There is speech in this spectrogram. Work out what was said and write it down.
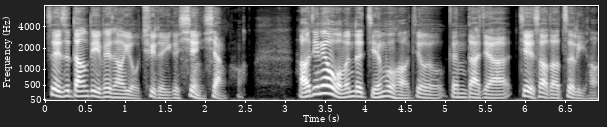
这也是当地非常有趣的一个现象哈。好，今天我们的节目哈就跟大家介绍到这里哈。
